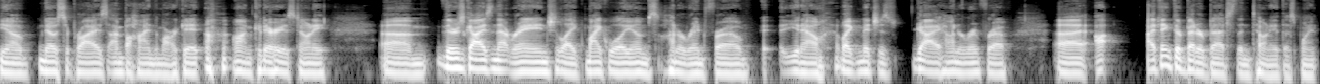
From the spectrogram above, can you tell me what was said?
you know, no surprise, I'm behind the market on Kadarius Toney. Um, there's guys in that range like Mike Williams, Hunter Renfrow, you know, like Mitch's guy, Hunter Renfrow. Uh, I, I think they're better bets than Toney at this point.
